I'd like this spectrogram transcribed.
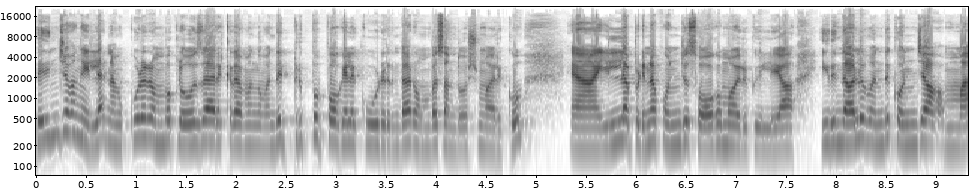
தெரிஞ்சவங்க இல்லை நம்ம கூட ரொம்ப க்ளோஸாக இருக்கிறவங்க வந்து ட்ரிப்பு போகையில் கூட இருந்தால் ரொம்ப சந்தோஷமாக இருக்கும். இல்லை அப்படின்னா கொஞ்சம் சோகமாக இருக்கும் இல்லையா? இருந்தாலும் வந்து கொஞ்சம் அம்மா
